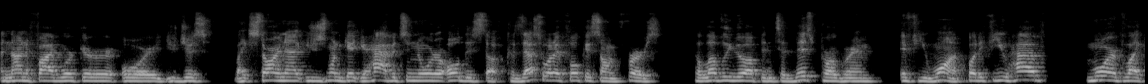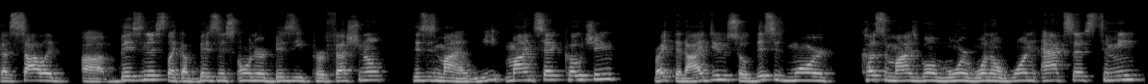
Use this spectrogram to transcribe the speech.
a nine to five worker or you're just like starting out, you just want to get your habits in order, all this stuff. Cause that's what I focus on first to level you up into this program if you want. But if you have more of like a solid uh, business, like a business owner, busy professional, this is my elite mindset coaching, right? That I do. So this is more customizable, more one on one access to me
